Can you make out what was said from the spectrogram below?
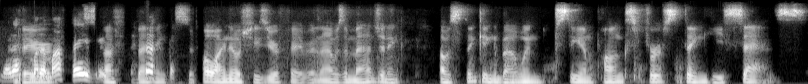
that's one of my favorites. oh, I know she's your favorite. And I was imagining, I was thinking about when CM Punk's first thing he says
